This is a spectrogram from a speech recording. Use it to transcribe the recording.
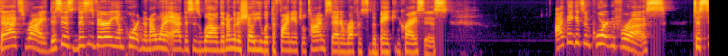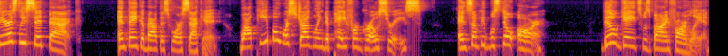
That's right. This is this is very important, and I want to add this as well. And then I'm going to show you what the Financial Times said in reference to the banking crisis. I think it's important for us to seriously sit back and think about this for a second. While people were struggling to pay for groceries, and some people still are, Bill Gates was buying farmland.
